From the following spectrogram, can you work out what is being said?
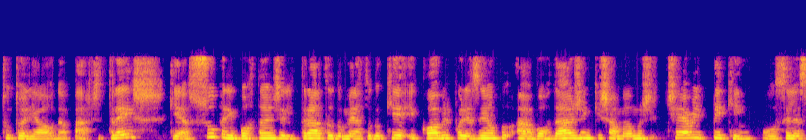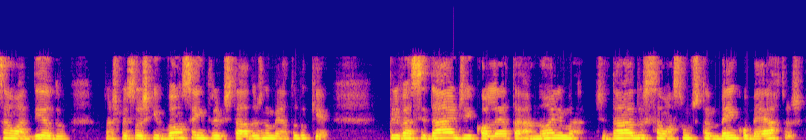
tutorial da parte 3, que é super importante, ele trata do método Q e cobre, por exemplo, a abordagem que chamamos de cherry picking, ou seleção a dedo das pessoas que vão ser entrevistadas no método Q. Privacidade e coleta anônima de dados são assuntos também cobertos.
